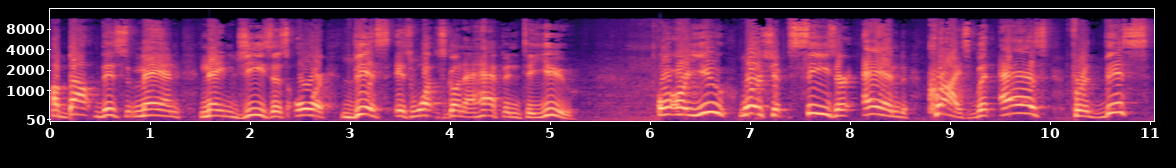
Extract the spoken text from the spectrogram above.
about this man named Jesus, or this is what's going to happen to you. Or, or you worship Caesar and Christ. But as for this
